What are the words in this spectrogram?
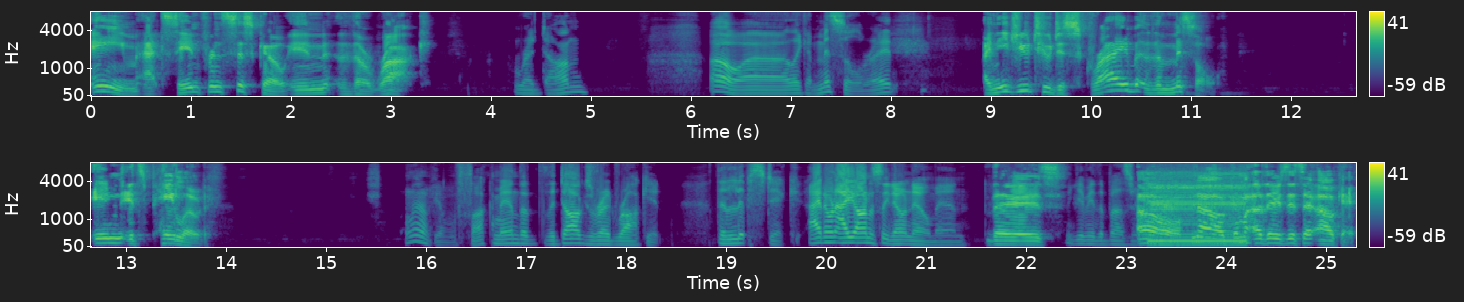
aim at San Francisco in The Rock? Red Dawn. Oh, uh, like a missile, right? I need you to describe the missile in its payload. I don't give a fuck, man. The the dog's red rocket, the lipstick. I don't. I honestly don't know, man. There's Give me the buzzer. oh no, come on. uh, There's it's a, okay.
